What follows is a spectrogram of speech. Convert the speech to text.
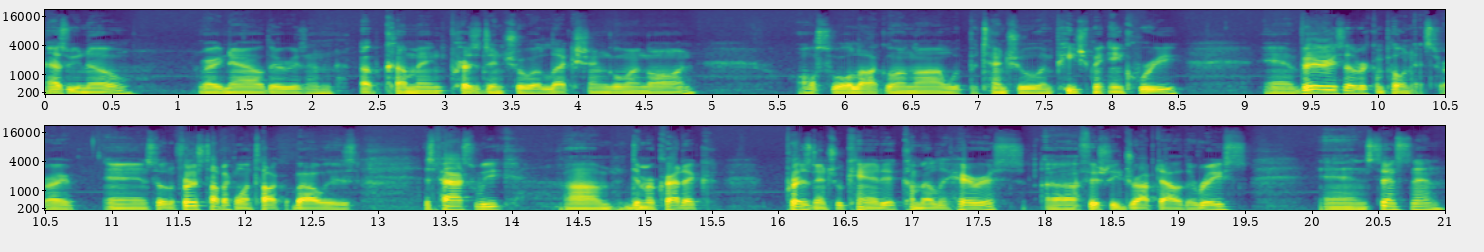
As we know, right now there is an upcoming presidential election going on. Also, a lot going on with potential impeachment inquiry and various other components, right? And so, the first topic I want to talk about is this past week, um, Democratic presidential candidate Kamala Harris uh, officially dropped out of the race. And since then,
